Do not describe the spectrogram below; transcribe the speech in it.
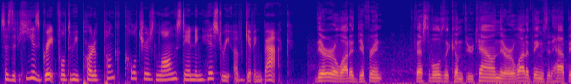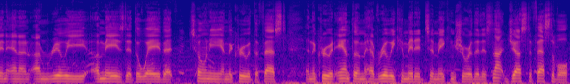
says that he is grateful to be part of punk culture's long standing history of giving back. There are a lot of different festivals that come through town. There are a lot of things that happen, and I'm, really amazed at the way that Tony and the crew at the Fest and the crew at Anthem have really committed to making sure that it's not just a festival,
